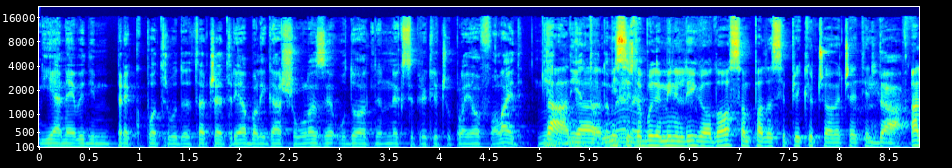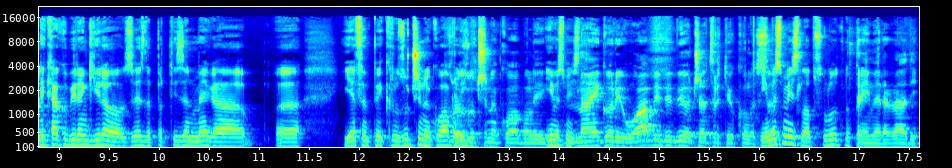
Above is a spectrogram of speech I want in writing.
ja ne vidim preko potrebu da ta četiri aba ligaša ulaze u dodatne, nek se priključu play-off, ali ajde. Nije, Da, nije da, to do misliš mene. da bude mini liga od 8 pa da se priključe ove četiri. Da. Ali kako bi rangirao Zvezda, Partizan, Mega uh, i FNP kroz učinak u ABA ligi? Kroz u ABA ligi. Ima smisla. Najgori u ABI bi bio četvrti u KLS-u. Ima smisla, apsolutno. primjera radi.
